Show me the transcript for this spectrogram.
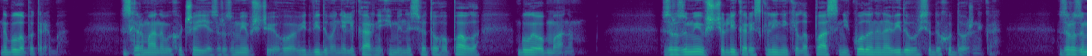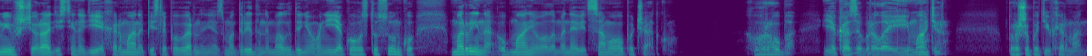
Не було потреби. З Германових очей я зрозумів, що його відвідування лікарні імені святого Павла були обманом. Зрозумів, що лікар із клініки Лапас ніколи не навідувався до художника. Зрозумів, що радість і надія Хермана після повернення з Мадрида не мали до нього ніякого стосунку. Марина обманювала мене від самого початку. Хвороба, яка забрала її матір, прошепотів Херман,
